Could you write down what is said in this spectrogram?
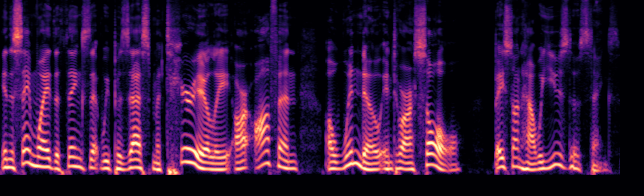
In the same way, the things that we possess materially are often a window into our soul based on how we use those things.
